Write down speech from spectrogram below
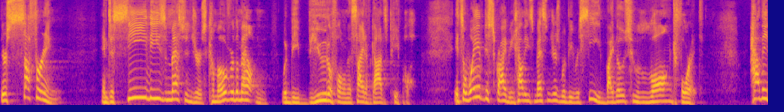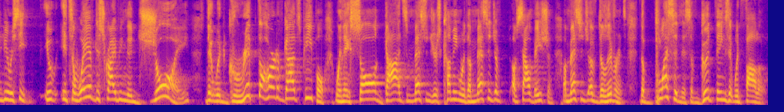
They're suffering. And to see these messengers come over the mountain would be beautiful in the sight of God's people. It's a way of describing how these messengers would be received by those who longed for it. How they'd be received. It, it's a way of describing the joy that would grip the heart of God's people when they saw God's messengers coming with a message of, of salvation, a message of deliverance, the blessedness of good things that would follow.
